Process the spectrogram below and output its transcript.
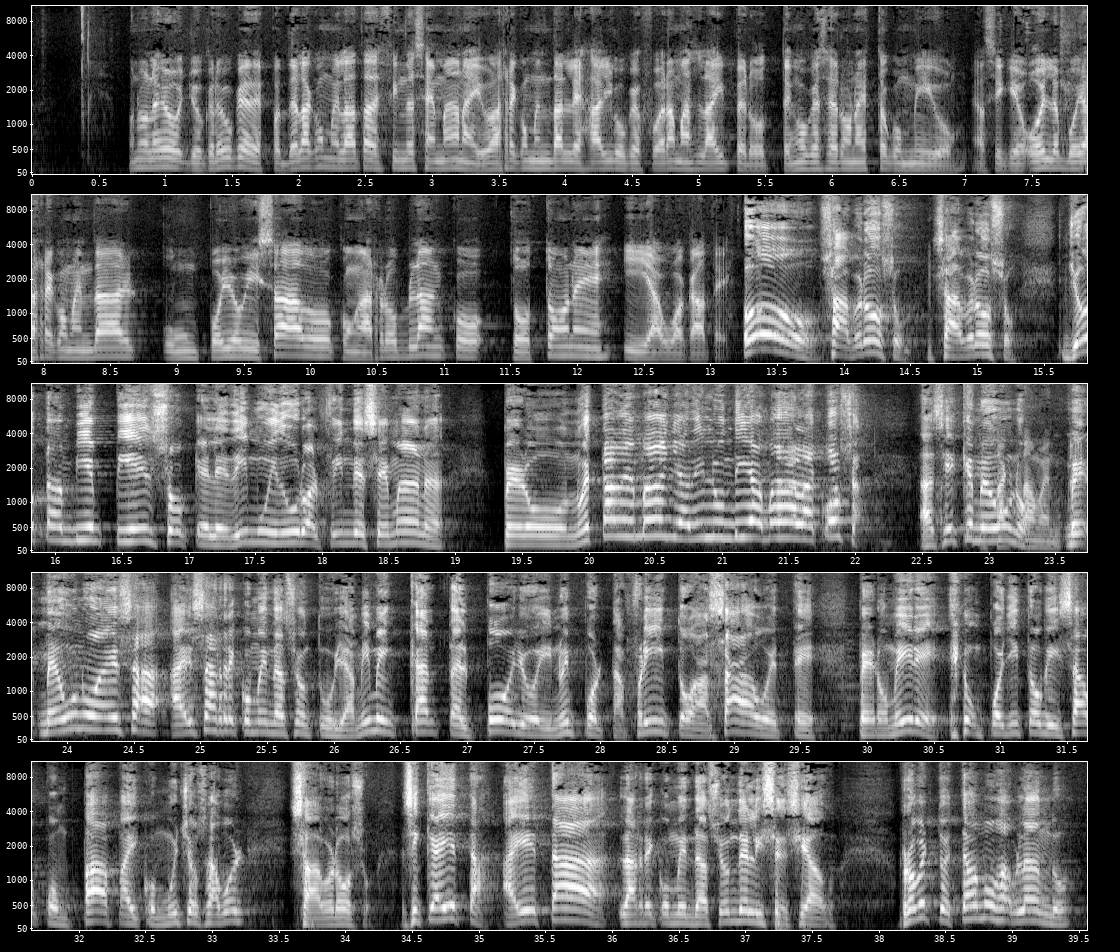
Bueno, Leo, yo creo que después de la comelata de fin de semana iba a recomendarles algo que fuera más light, pero tengo que ser honesto conmigo. Así que hoy les voy a recomendar un pollo guisado con arroz blanco, tostones y aguacate. Oh, sabroso, sabroso. Yo también pienso que le di muy duro al fin de semana, pero no está de maña dile un día más a la cosa. Así es que me uno, me, me uno a esa, a esa recomendación tuya. A mí me encanta el pollo y no importa frito, asado, este, pero mire, un pollito guisado con papa y con mucho sabor, sabroso. Así que ahí está, ahí está la recomendación del licenciado. Roberto, estábamos hablando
